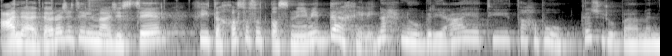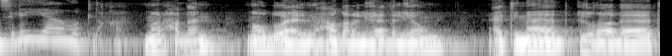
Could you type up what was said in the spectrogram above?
على درجة الماجستير في تخصص التصميم الداخلي. نحن برعاية طهبوب تجربة منزلية مطلقة. مرحبا. موضوع المحاضرة لهذا اليوم اعتماد الغابات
